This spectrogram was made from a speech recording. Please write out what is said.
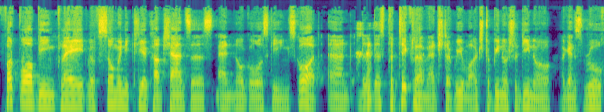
football being played with so many clear cut chances and no goals being scored. And th- this particular match that we watched, Torpedo Zhodino against Ruch,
